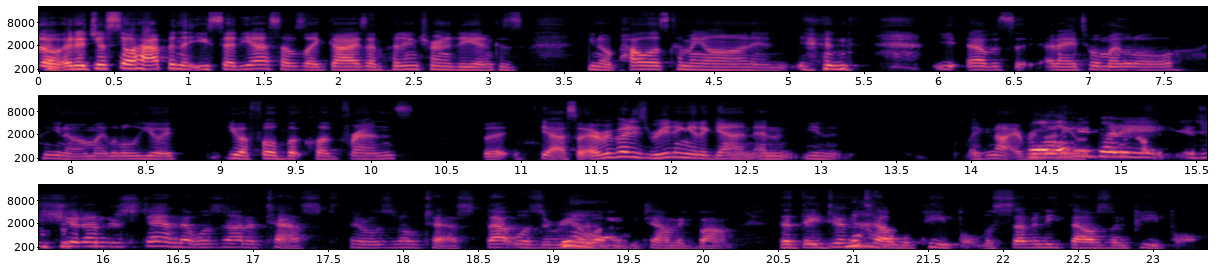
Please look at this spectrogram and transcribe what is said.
so and it just so happened that you said yes. I was like, guys, I'm putting Trinity in because you know Paula's coming on, and and I was and I told my little you know my little UFO book club friends. But yeah, so everybody's reading it again, and you know like not everybody. Well, everybody should understand that was not a test. There was no test. That was a real yeah. live atomic bomb that they didn't yeah. tell the people, the 70,000 people.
